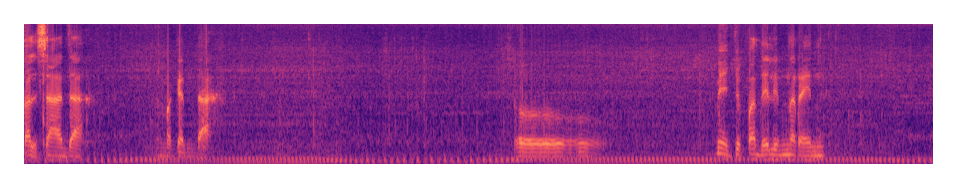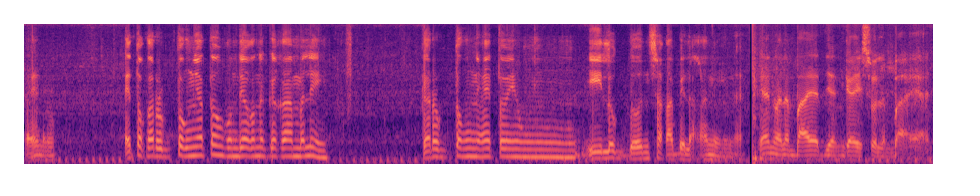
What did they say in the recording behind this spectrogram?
kalsada maganda. So medyo padilim na rin. Ayun oh. Ito karugtong niya to, kung di ako nagkakamali. Karugtong niya ito yung ilog doon sa kabila kanina. Yan, walang bayad yan guys, walang bayad.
